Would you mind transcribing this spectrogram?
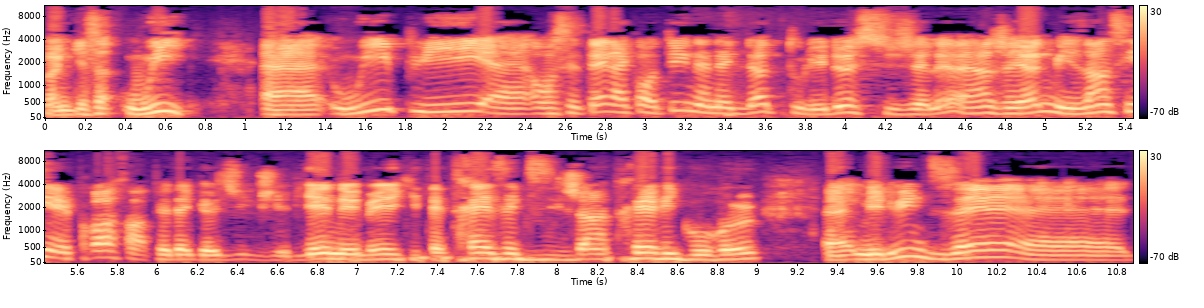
Bonne question. Oui. Euh, oui, puis euh, on s'était raconté une anecdote tous les deux à ce sujet-là. Hein. J'ai un de mes anciens profs en pédagogie que j'ai bien aimé, qui était très exigeant, très rigoureux. Euh, mais lui, il me disait,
